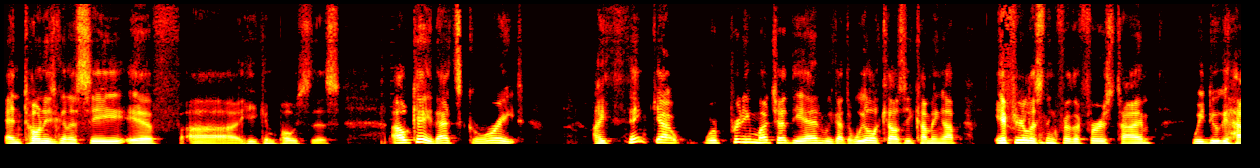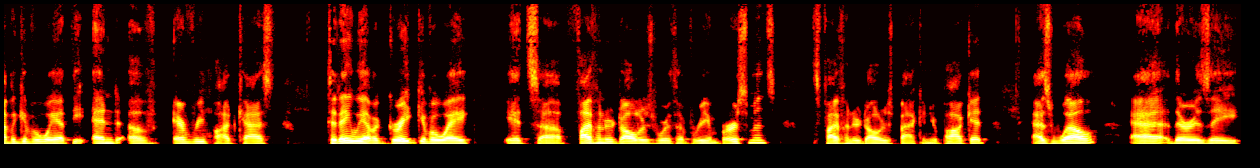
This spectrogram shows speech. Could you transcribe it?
And Tony's going to see if uh, he can post this. Okay, that's great. I think, yeah, we're pretty much at the end. We got the Wheel of Kelsey coming up. If you're listening for the first time, we do have a giveaway at the end of every podcast. Today, we have a great giveaway. It's uh, $500 worth of reimbursements. It's $500 back in your pocket. As well, uh, there is a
